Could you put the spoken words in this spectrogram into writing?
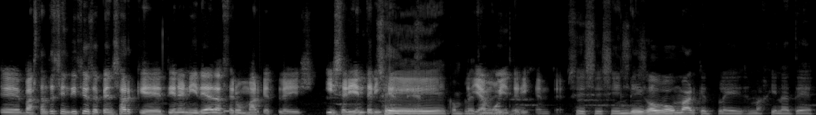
eh, bastantes indicios de pensar que tienen idea de hacer un marketplace. Y sería inteligente. Sí, completamente. Sería muy inteligente. Sí, sí, sí. Indiegogo Marketplace, imagínate.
